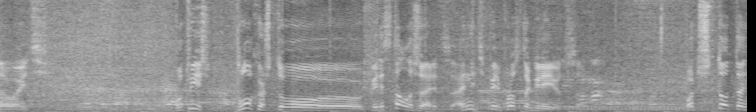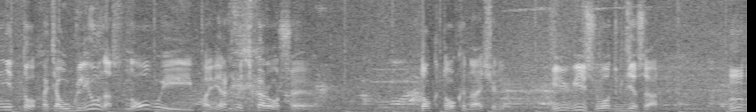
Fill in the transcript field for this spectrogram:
Давайте. Вот видишь, плохо, что перестало жариться. Они теперь просто греются. Вот что-то не то. Хотя угли у нас новые, и поверхность хорошая. Ток-ток начали. И видишь, вот где жар. М?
